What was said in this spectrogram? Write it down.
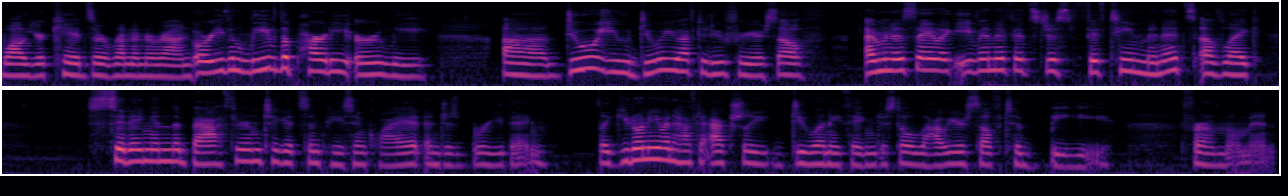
while your kids are running around, or even leave the party early. Um, do what you do what you have to do for yourself. I'm gonna say like even if it's just 15 minutes of like sitting in the bathroom to get some peace and quiet and just breathing. Like you don't even have to actually do anything. Just allow yourself to be for a moment.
